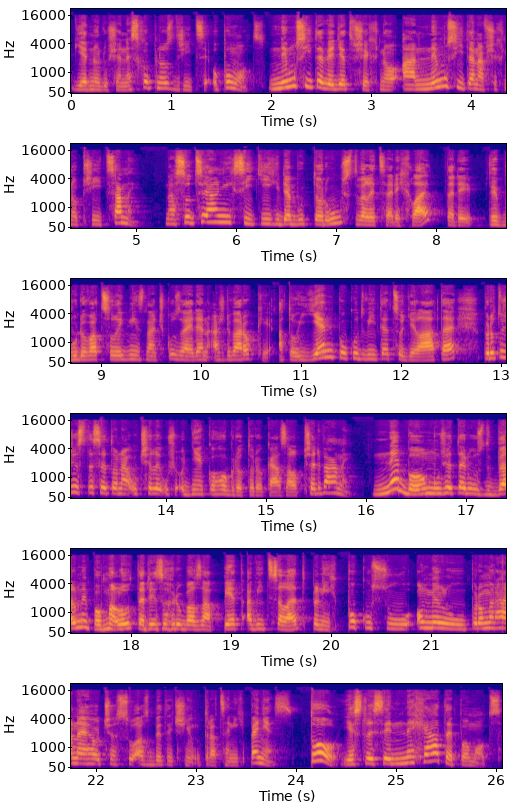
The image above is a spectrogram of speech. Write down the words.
jednoduše neschopnost říct si o pomoc. Nemusíte vědět všechno a nemusíte na všechno přijít sami. Na sociálních sítích jde buď to růst velice rychle, tedy vybudovat solidní značku za jeden až dva roky. A to jen pokud víte, co děláte, protože jste se to naučili už od někoho, kdo to dokázal před vámi. Nebo můžete růst velmi pomalu, tedy zhruba za pět a více let plných pokusů, omylů, promrhaného času a zbytečně utracených peněz. To, jestli si necháte pomoct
